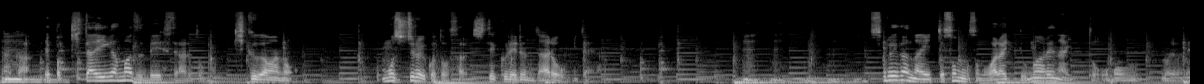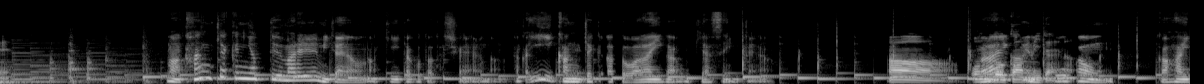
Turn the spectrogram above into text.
なんかうん。やっぱ期待がまずベースであると思う。聞く側の。面白いことをさしてくれるんだろうみたいなそれがないとそもそも笑いって生まれないと思うのよねうん。まあ、観客によって生まれるみたいなのは聞いたことは確かにあるな。なんか、いい観客だと笑いが起きやすいみたいな。ああ温度感みたいな笑効果音が入っ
